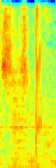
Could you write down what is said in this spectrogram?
this is a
